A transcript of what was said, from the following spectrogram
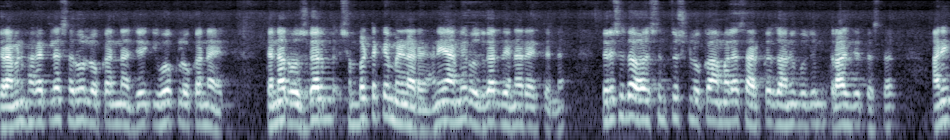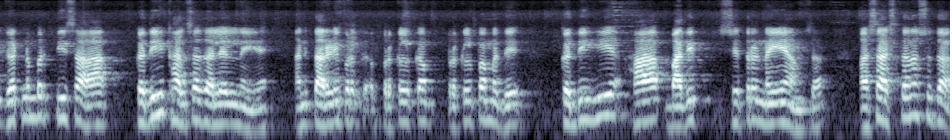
ग्रामीण भागातल्या सर्व लोकांना जे युवक लोकांना आहेत त्यांना रोजगार शंभर टक्के मिळणार आहे आणि आम्ही रोजगार देणार आहेत त्यांना. तरीसुद्धा असंतुष्ट लोक आम्हाला सारखं जाणून बुजून त्रास देत असतात. आणि गट नंबर तीस हा कधीही खालसा झालेला नाही आहे आणि तारडी प्रक प्रकल्प प्रकल्पामध्ये कधीही हा बाधित क्षेत्र नाही आहे आमचा. असं असताना सुद्धा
